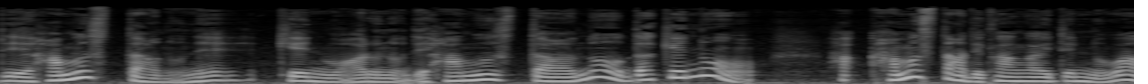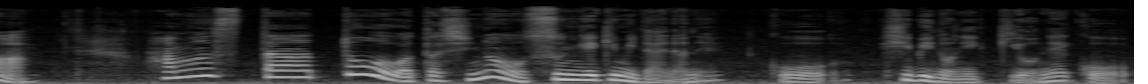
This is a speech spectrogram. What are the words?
でハムスターのね件もあるのでハムスターのだけのハムスターで考えてるのはハムスターと私の寸劇みたいなねこう日々の日記をねこ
